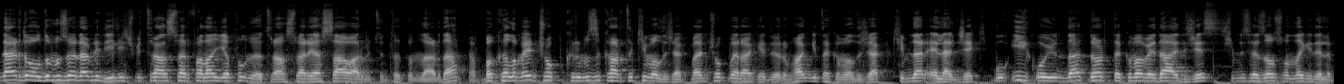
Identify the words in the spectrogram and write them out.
nerede olduğumuz önemli değil. Hiçbir transfer falan yapılmıyor. Transfer yasağı var bütün takımlarda. Ya bakalım en çok kırmızı kartı kim alacak? Ben çok merak ediyorum. Hangi takım alacak? Kimler elenecek? Bu ilk oyunda 4 takıma veda edeceğiz. Şimdi sezon sonuna gidelim.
